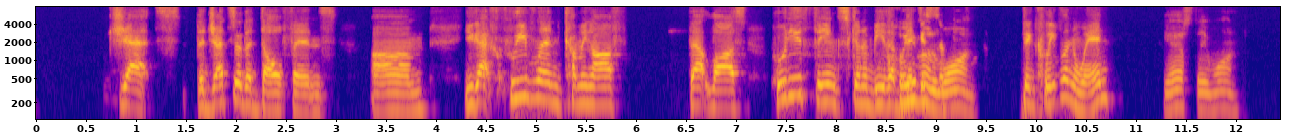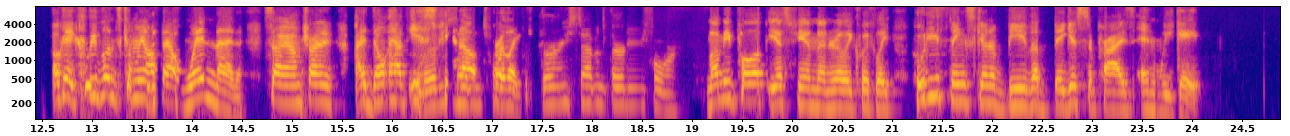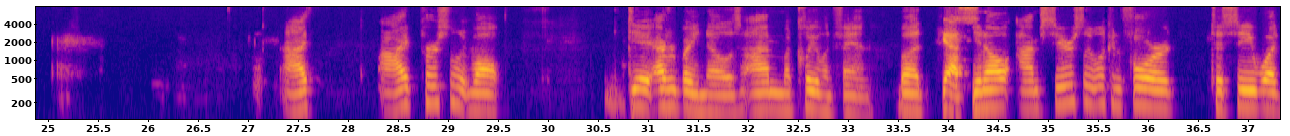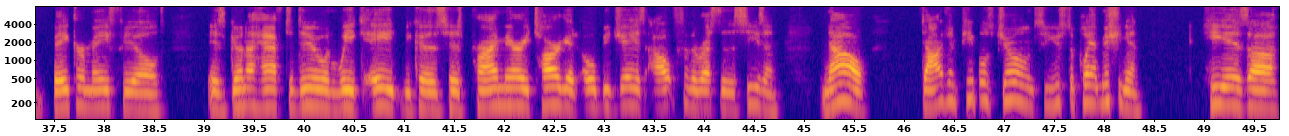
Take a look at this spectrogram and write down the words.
Jets. The Jets are the Dolphins. Um, you got Cleveland coming off that loss. Who do you think's going to be the Cleveland biggest? won. Did Cleveland win? Yes, they won. Okay, Cleveland's coming off that win then. Sorry, I'm trying to. I don't have ESPN up for like. 37 34. Let me pull up ESPN then really quickly. Who do you think's going to be the biggest surprise in Week Eight? I, I personally, well, everybody knows I'm a Cleveland fan, but Yes. you know I'm seriously looking forward to see what Baker Mayfield is gonna have to do in Week Eight because his primary target OBJ is out for the rest of the season. Now, Donovan Peoples Jones, who used to play at Michigan, he is uh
